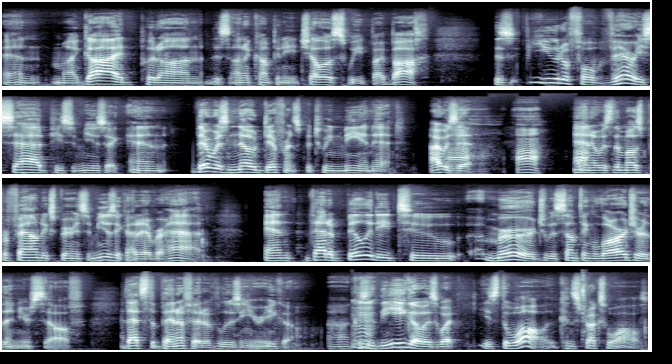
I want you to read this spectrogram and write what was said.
and my guide put on this unaccompanied cello suite by Bach, this beautiful, very sad piece of music. And there was no difference between me and it. I was it. Ah, ah, ah. And it was the most profound experience of music I'd ever had. And that ability to merge with something larger than yourself, that's the benefit of losing your ego. Uh, because hmm. the ego is what is the wall, it constructs walls.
